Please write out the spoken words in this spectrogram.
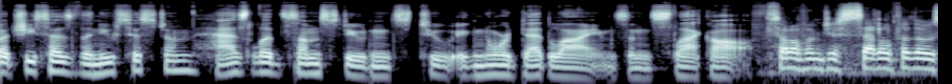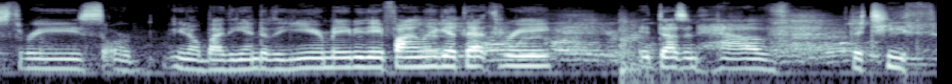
but she says the new system has led some students to ignore deadlines and slack off. Some of them just settle for those threes, or, you know, by the end of the year, maybe they finally get that three. It doesn't have the teeth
